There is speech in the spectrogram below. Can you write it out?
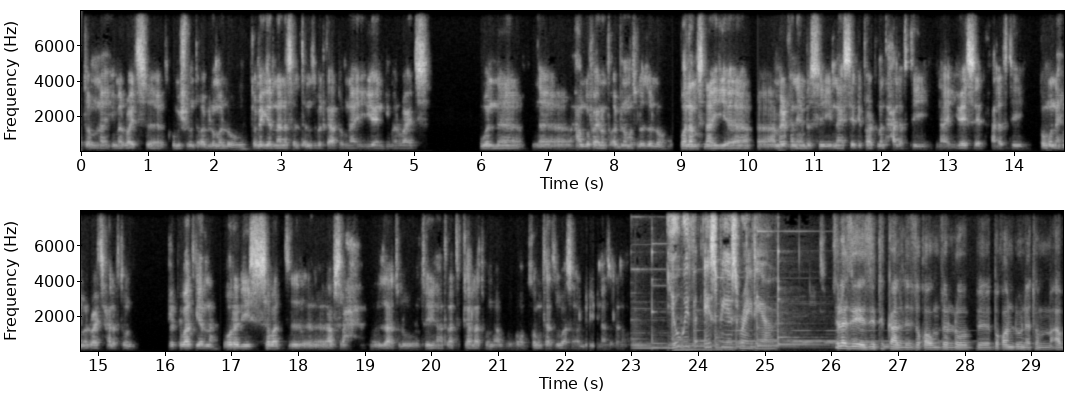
እቶም ናይ ሂማን ራይትስ ኮሚሽን ተቐቢሎም ኣለዉ ከመይ ጌርና ነሰልጥን ዝብል ከዓ እቶም ናይ ዩኤን ሂማን ራይትስ ውን ሃንጎፋይ ኢሎም ተቐቢሎሞ ስለ ዘለዉ ዋላ ምስ ናይ ኣሜሪካን ኤምባሲ ናይ ስቴት ዲፓርትመንት ሓለፍቲ ናይ ዩኤስኤድ ሓለፍቲ ከምኡ ናይ ሂማን ራይትስ ሓለፍቲ ውን ርክባት ጌርና ኦረዲ ሰባት ኣብ ስራሕ ዝኣትሉ እቲ ናትና ትካላት ውን ኣብ ኮሚታት ዝዋሳኣሉ ኢና ዘለና ስለዚ እዚ ትካል ዝቀውም ዘሎ ብቀንዱ ነቶም ኣብ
